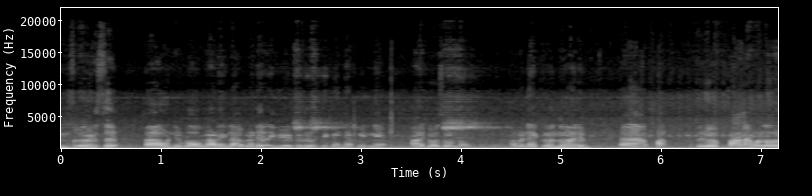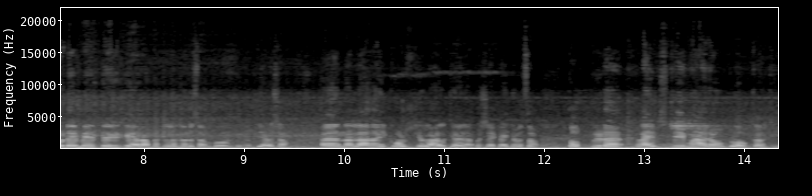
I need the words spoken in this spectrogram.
ഇൻഫ്ലുവൻസ് ഉണ്ണി ബ്ലോഗ് ആണെങ്കിൽ അവരുടെ റിവ്യൂ ഒക്കെ നിർത്തി കഴിഞ്ഞാൽ പിന്നെ ആശ്വാസം ഉണ്ടാവും. അവിടെയൊക്കെ ഒന്നും ആരും ഒരു പണമുള്ളവരുടെ മേത്തേക്ക് കയറാൻ പറ്റില്ല എന്നൊരു സംഭവമുണ്ട്. അത്യാവശ്യം നല്ല ഹൈ ക്വാളിറ്റിയുള്ള ആൾക്കാരാണ് പക്ഷേ കഴിഞ്ഞ ദിവസം തൊപ്പിയുടെ ലൈവ് സ്ട്രീം ആരോ ബ്ലോക്ക് ആക്കി.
